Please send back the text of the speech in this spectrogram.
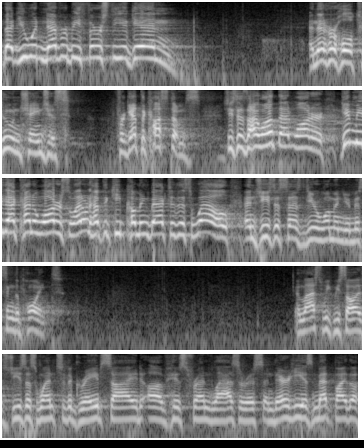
that you would never be thirsty again. And then her whole tune changes. Forget the customs. She says, I want that water. Give me that kind of water so I don't have to keep coming back to this well. And Jesus says, Dear woman, you're missing the point. And last week we saw as Jesus went to the graveside of his friend Lazarus, and there he is met by the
